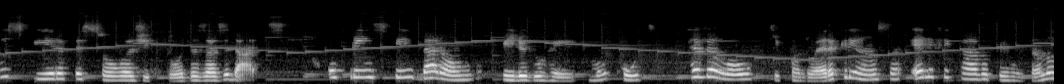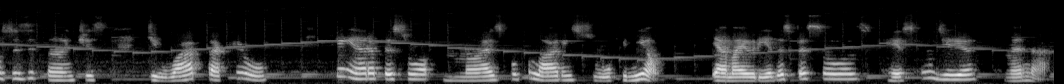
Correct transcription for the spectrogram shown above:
inspira pessoas de todas as idades. O príncipe Daron, filho do rei Mongkut, revelou que quando era criança ele ficava perguntando aos visitantes de Watakeo quem era a pessoa mais popular em sua opinião. E a maioria das pessoas respondia Menak.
